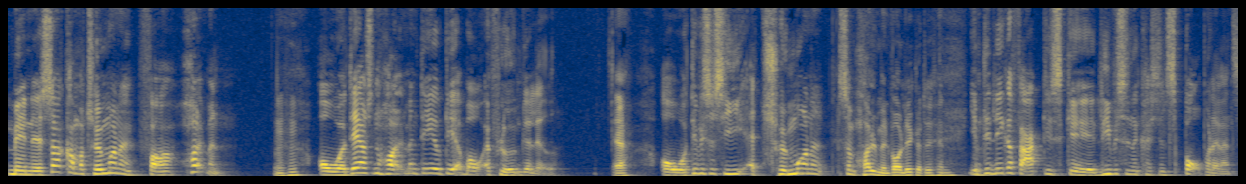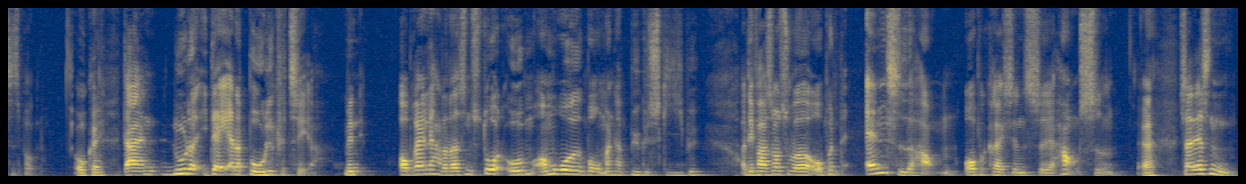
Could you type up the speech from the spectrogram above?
Men øh, så kommer tømmerne fra Holmen. Mm-hmm. Og øh, det er jo sådan, Holmen, det er jo der, hvor at floden bliver lavet. Ja. Og det vil så sige, at tømmerne... Som, Holmen, hvor ligger det henne? Jamen, det ligger faktisk øh, lige ved siden af Christiansborg på det andet tidspunkt. Okay. Der er en, nu der, I dag er der boligkvarterer, men oprindeligt har der været sådan et stort åbent område, hvor man har bygget skibe. Og det har faktisk også været over på den anden side af havnen, over på Christians øh, havns siden. Ja. Så er det sådan,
